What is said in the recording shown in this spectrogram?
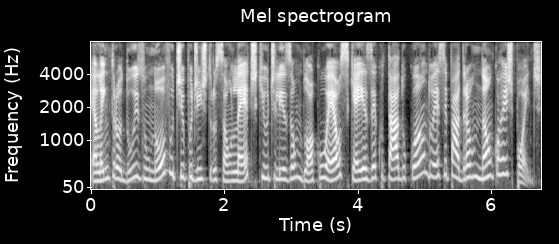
Ela introduz um novo tipo de instrução LET que utiliza um bloco else que é executado quando esse padrão não corresponde.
